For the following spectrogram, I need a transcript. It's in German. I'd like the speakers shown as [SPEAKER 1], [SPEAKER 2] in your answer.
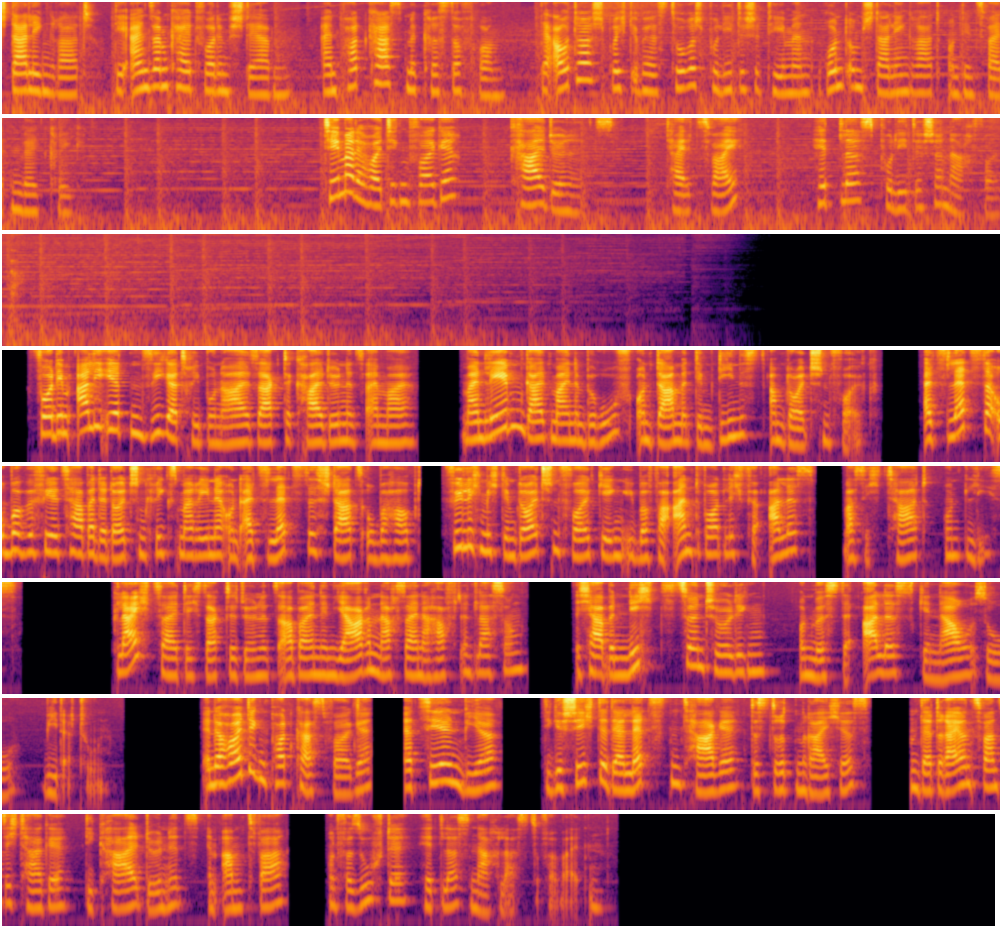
[SPEAKER 1] Stalingrad. Die Einsamkeit vor dem Sterben. Ein Podcast mit Christoph Romm. Der Autor spricht über historisch-politische Themen rund um Stalingrad und den Zweiten Weltkrieg. Thema der heutigen Folge: Karl Dönitz. Teil 2: Hitlers politischer Nachfolger. Vor dem alliierten Siegertribunal sagte Karl Dönitz einmal, mein Leben galt meinem Beruf und damit dem Dienst am deutschen Volk. Als letzter Oberbefehlshaber der deutschen Kriegsmarine und als letztes Staatsoberhaupt fühle ich mich dem deutschen Volk gegenüber verantwortlich für alles, was ich tat und ließ. Gleichzeitig sagte Dönitz aber in den Jahren nach seiner Haftentlassung, ich habe nichts zu entschuldigen und müsste alles genau so wieder tun. In der heutigen Podcast-Folge erzählen wir die Geschichte der letzten Tage des Dritten Reiches und der 23 Tage, die Karl Dönitz im Amt war und versuchte, Hitlers Nachlass zu verwalten.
